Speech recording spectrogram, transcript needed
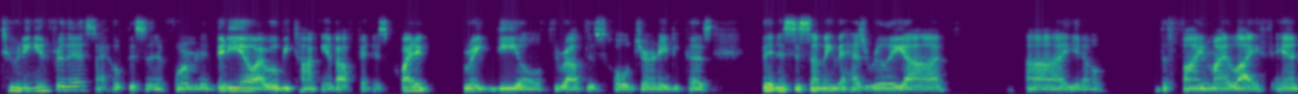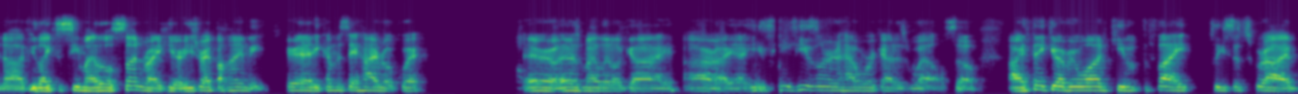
tuning in for this. I hope this is an informative video. I will be talking about fitness quite a great deal throughout this whole journey because fitness is something that has really, uh, uh, you know, defined my life. And uh, if you'd like to see my little son right here, he's right behind me. Here, Eddie, come and say hi real quick. There, there's my little guy. All right, yeah, he's he's, he's learning how to work out as well. So, all right, thank you, everyone. Keep up the fight. Please subscribe.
